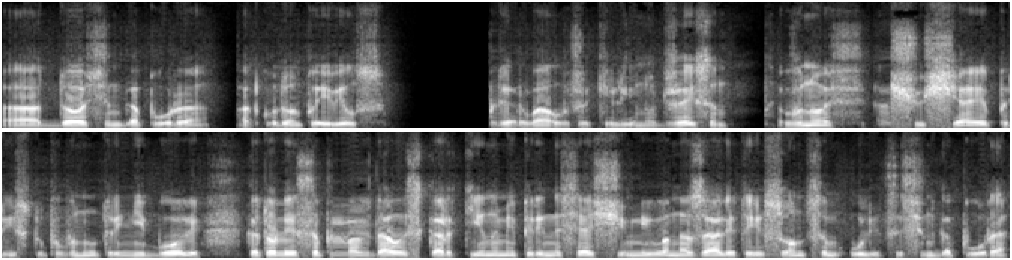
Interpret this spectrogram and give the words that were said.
А до Сингапура откуда он появился? Прервал Жакелину Джейсон, вновь ощущая приступ внутренней боли, которая сопровождалась картинами, переносящими его на залитые солнцем улицы Сингапура.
